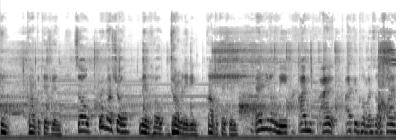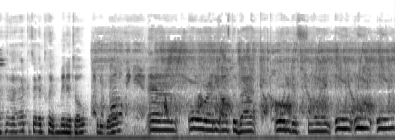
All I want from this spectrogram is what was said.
com competition. So, we're gonna show Minato dominating competition. And you know me, I'm, I, I can call myself, I, I can say I play Minato pretty well. And already off the bat, already destroyed, ooh, ooh, ooh,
